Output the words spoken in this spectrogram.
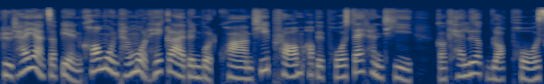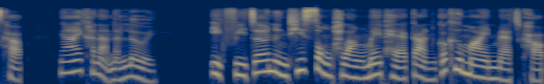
หรือถ้าอยากจะเปลี่ยนข้อมูลทั้งหมดให้กลายเป็นบทความที่พร้อมเอาไปโพสต์ได้ทันที ก็แค่เลือก blog post ครับ ง่ายขนาดนั้นเลย อีกฟีเจอร์หนึ่งที่ทรงพลังไม่แพ้กันก็คือ Mind Match ครับ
